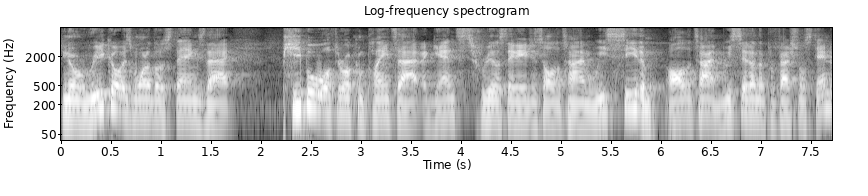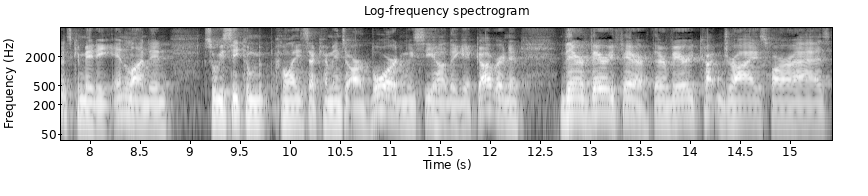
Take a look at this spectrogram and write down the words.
you know, RECO is one of those things that people will throw complaints at against real estate agents all the time. We see them all the time. We sit on the professional standards committee in London. So we see complaints that come into our board and we see how they get governed. And they're very fair. They're very cut and dry as far as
